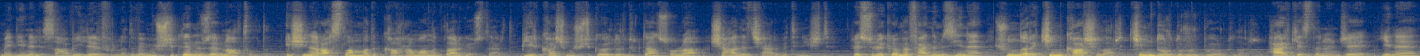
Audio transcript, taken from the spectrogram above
Medineli sahabe fırladı ve müşriklerin üzerine atıldı. Eşine rastlanmadık kahramanlıklar gösterdi. Birkaç müşrik öldürdükten sonra şehadet şerbetini içti. Resul-i Ekrem Efendimiz yine şunları kim karşılar, kim durdurur buyurdular. Herkesten önce yine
